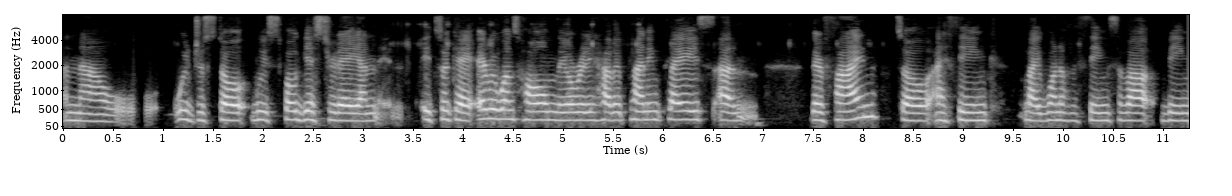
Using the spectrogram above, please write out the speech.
and now we just talk, we spoke yesterday and it's okay. Everyone's home they already have a plan in place and they're fine. So i think like one of the things about being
